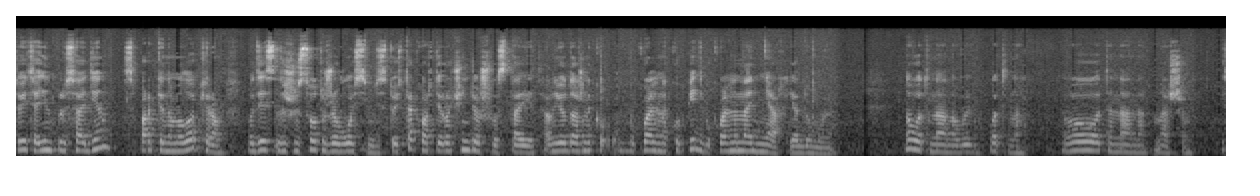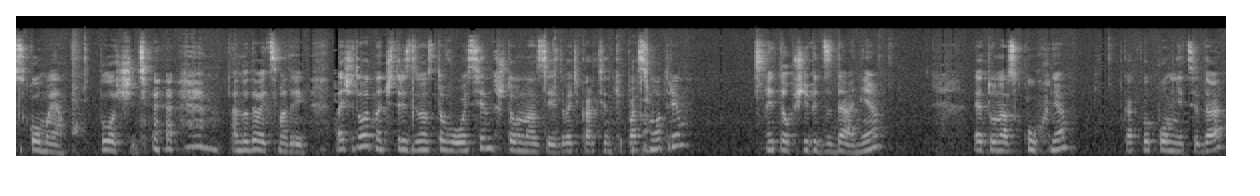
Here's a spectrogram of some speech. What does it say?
То есть 1 плюс 1 с паркингом и локером, вот здесь за 600 уже 80. То есть та квартира очень дешево стоит. Ее должны буквально купить буквально на днях, я думаю. Ну вот она, она вот она. Вот она, она наша искомая площадь. а ну давайте смотреть. Значит, вот на 498. Что у нас здесь? Давайте картинки посмотрим. Это общий вид здания. Это у нас кухня, как вы помните, да?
